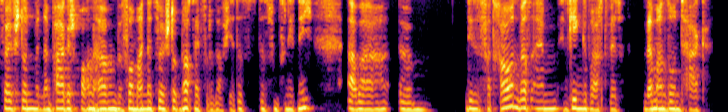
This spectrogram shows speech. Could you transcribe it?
zwölf Stunden mit einem Paar gesprochen haben, bevor man eine zwölf Stunden Hochzeit fotografiert. Das, das funktioniert nicht. Aber ähm, dieses Vertrauen, was einem entgegengebracht wird, wenn man so einen Tag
